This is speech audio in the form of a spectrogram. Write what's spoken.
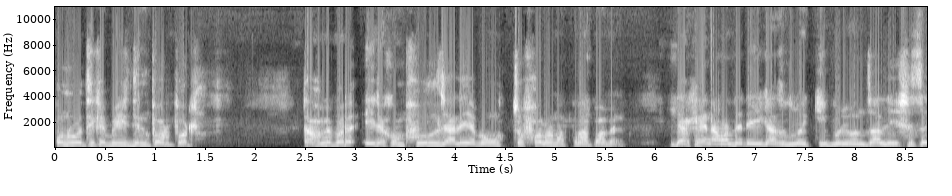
পনেরো থেকে বিশ দিন পর পর। তাহলে পরে এইরকম ফুল জালি এবং উচ্চ ফলন আপনারা পাবেন। দেখেন আমাদের এই গাছগুলোয় কি পরিমাণ জালি এসেছে।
